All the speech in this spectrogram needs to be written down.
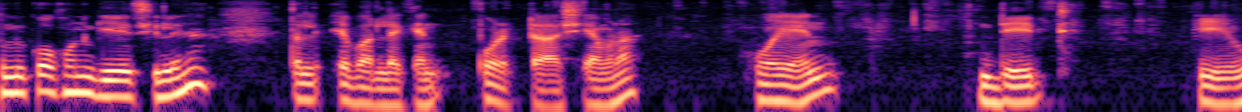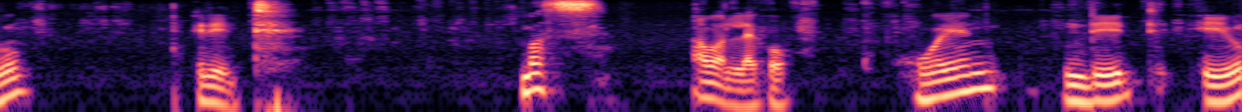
তুমি কখন গিয়েছিলে? হ্যাঁ তাহলে এবার লেখেন, পরেরটা আসি আমরা। হোয়েন ডিড ইউ রিড বাস, আবার লেখো। When did you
